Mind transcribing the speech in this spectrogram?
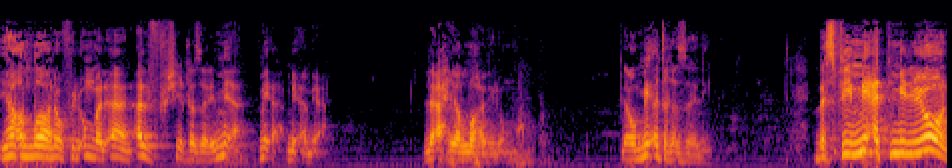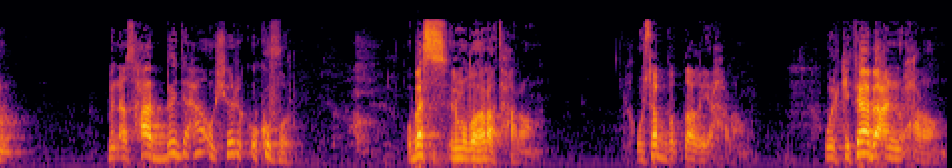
يا الله لو في الأمة الآن ألف شيخ غزالي مئة مئة مئة مئة. لا أحيا الله هذه الأمة. لو مئة غزالي. بس في مئة مليون من أصحاب بدعة وشرك وكفر. وبس المظاهرات حرام. وسب الطاغية حرام. والكتابة عنه حرام.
